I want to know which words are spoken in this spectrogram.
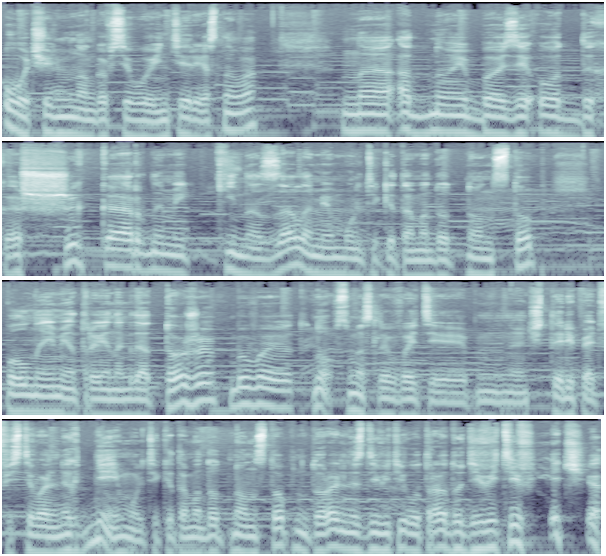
очень много всего интересного. На одной базе отдыха с шикарными кинозалами мультики там идут нон-стоп. Полные метры иногда тоже бывают. Ну, в смысле, в эти м, 4-5 фестивальных дней мультики там идут нон-стоп, натурально с 9 утра до 9 вечера.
